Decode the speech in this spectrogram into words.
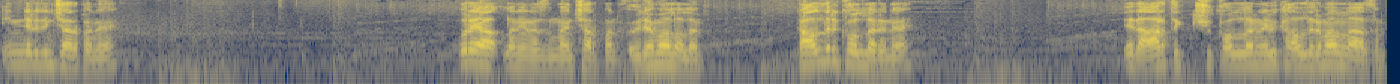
İndirdin çarpanı. Buraya atlan en azından çarpan. Ödeme alalım. Kaldır kollarını. Dede artık şu kollarını bir kaldırman lazım.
